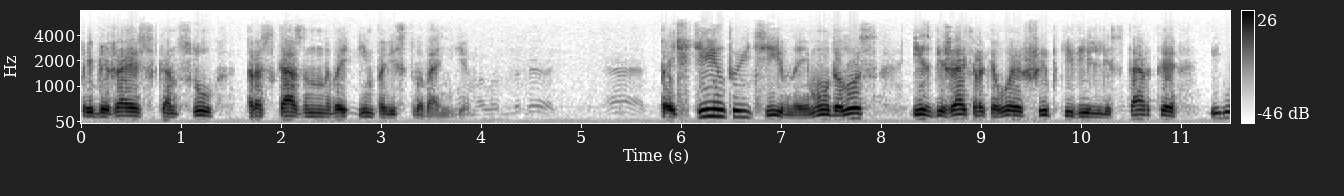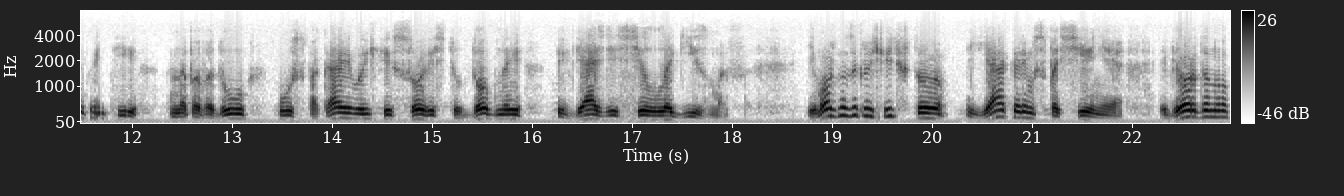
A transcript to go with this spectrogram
приближаясь к концу рассказанного им повествования. Почти интуитивно ему удалось избежать роковой ошибки Вилли Старка и не пойти на поводу успокаивающей совесть удобной вязи силлогизмов. И можно заключить, что якорем спасения Вердену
